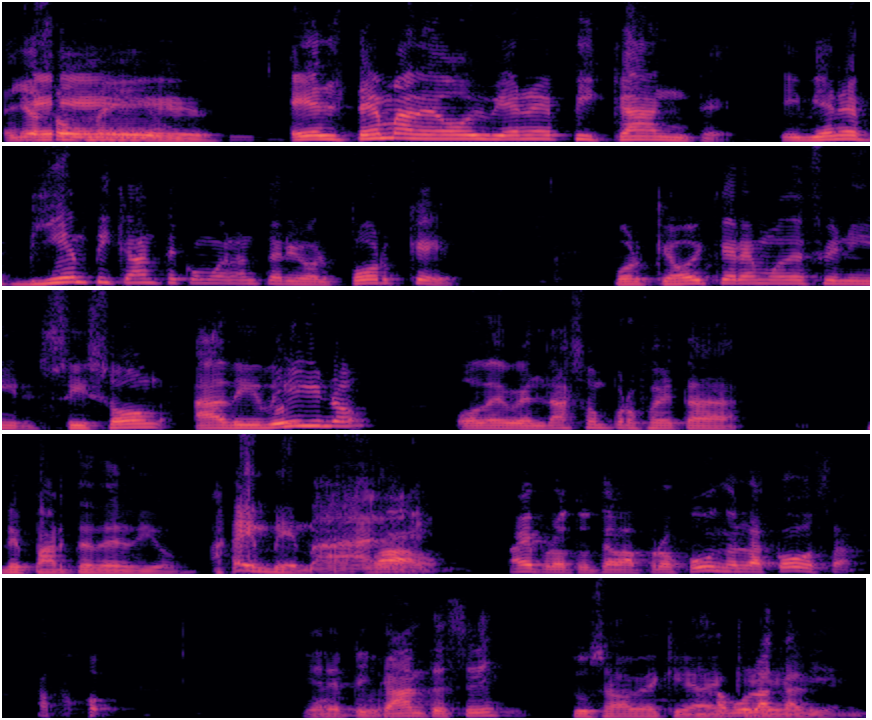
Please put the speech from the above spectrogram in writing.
Ellos son eh, El tema de hoy viene picante y viene bien picante como el anterior. ¿Por qué? Porque hoy queremos definir si son adivinos o de verdad son profetas de parte de Dios. Ay, mi madre. Ay, pero tú te vas profundo en la cosa. Viene picante, sí. Tú sabes que hay que,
